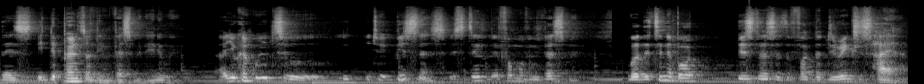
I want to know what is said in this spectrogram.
there's it depends on the investment anyway. Uh, you can go into into a business; it's still a form of investment. But the thing about business is the fact that the risk is higher.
